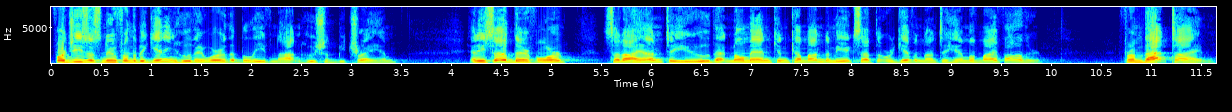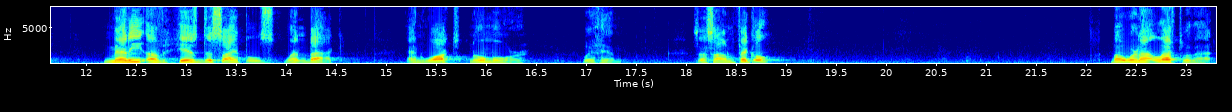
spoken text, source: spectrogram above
For Jesus knew from the beginning who they were that believed not and who should betray him. And he said, Therefore, said I unto you, that no man can come unto me except that were given unto him of my Father. From that time, many of his disciples went back and walked no more with him. Does that sound fickle? But we're not left with that.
